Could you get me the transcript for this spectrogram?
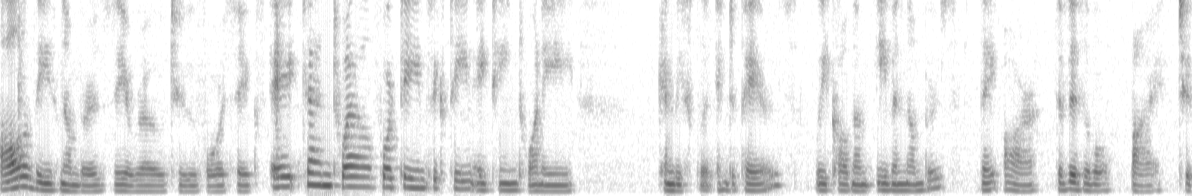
All of these numbers, 0, 2, 4, 6, 8, 10, 12, 14, 16, 18, 20, can be split into pairs. We call them even numbers. They are divisible by 2.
